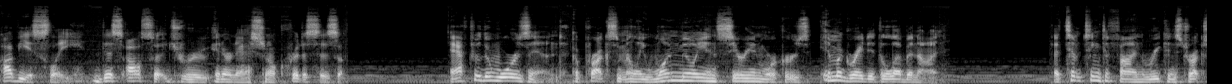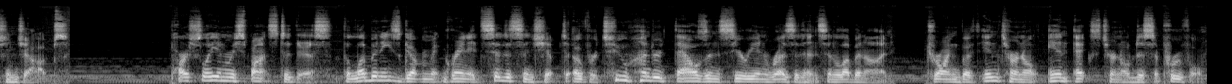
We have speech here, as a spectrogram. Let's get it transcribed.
Obviously, this also drew international criticism. After the war's end, approximately 1 million Syrian workers immigrated to Lebanon, attempting to find reconstruction jobs. Partially in response to this, the Lebanese government granted citizenship to over 200,000 Syrian residents in Lebanon, drawing both internal and external disapproval.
